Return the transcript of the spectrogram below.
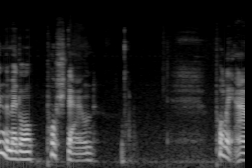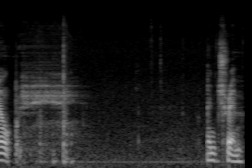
in the middle, push down, pull it out and trim.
